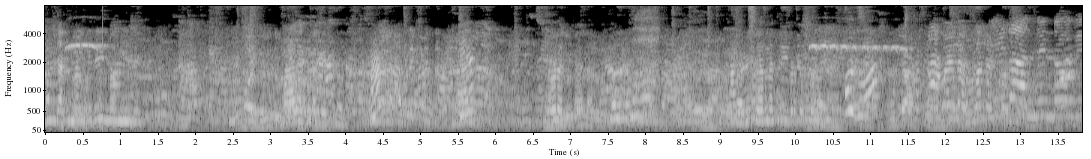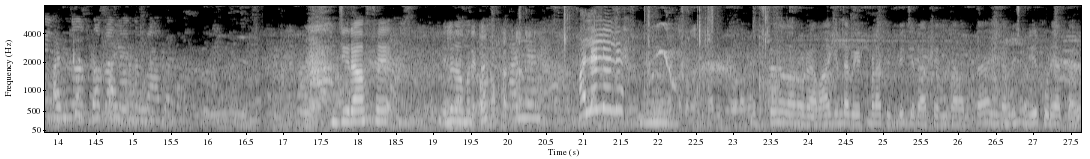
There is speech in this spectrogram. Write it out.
ಒಂದು ಅಲ್ಲಿ ಮಲಗಿದೆ ಇನ್ನೊಂದು ಇದೆ. ಭಾಳ ಮಲಗೈತೆ ನೋಡಿ. ನೋಡಲ್ಲಿ ಜಿರಾಫೆ. ಎಲ್ಲಿದಾವ ಮತ್ತೆ? ಅಲ್ಲಲ್ಲಿ ನೋಡ್ರಿ ಅವಾಗಿಂದ ವೇಟ್ ಮಾಡತ್ತಿದ್ವಿ ಜಿರಾಫೆ ಎಲ್ಲ ಅಂತ ಇನ್ನೊಂದಿಷ್ಟು ನೀರು ಕುಡಿಯತ್ತಾವು.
